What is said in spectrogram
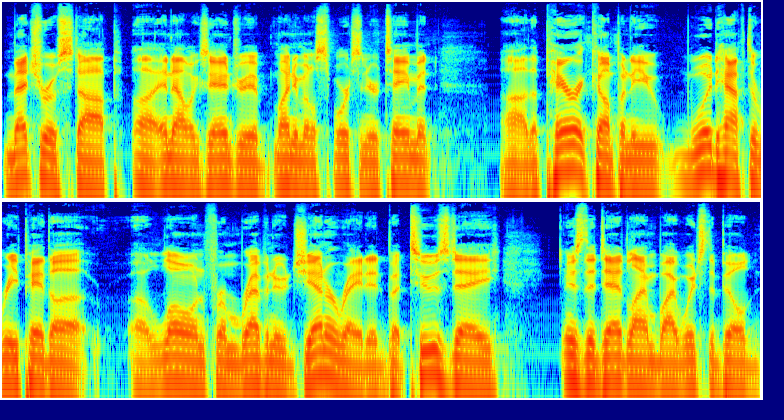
Metro stop uh, in Alexandria, Monumental Sports Entertainment. Uh, the parent company would have to repay the a loan from revenue generated, but Tuesday is the deadline by which the bill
